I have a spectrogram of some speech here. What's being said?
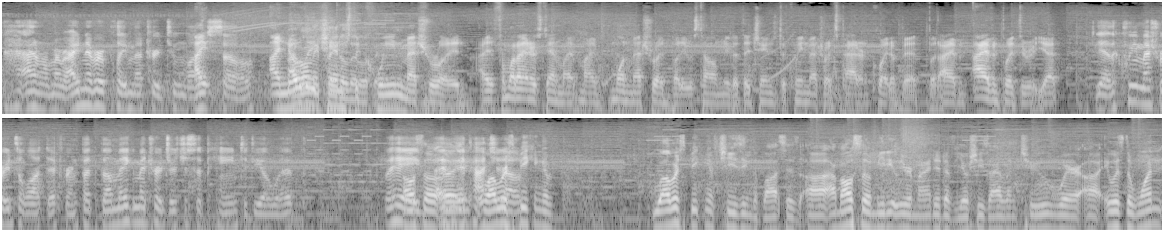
I don't remember. I never played Metroid too much, I- so I know I've they only played a changed the little bit. Queen Metroid. I, from what I understand, my, my one Metroid buddy was telling me that they changed the Queen Metroid's pattern quite a bit, but I haven't I haven't played through it yet. yeah, the Queen Metroid's a lot different, but the Mega Metroids are just a pain to deal with. But hey, also, I uh, mean, they while it we're out. speaking of while we're speaking of cheesing the bosses, uh, I'm also immediately reminded of Yoshi's Island 2, where uh, it was the one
